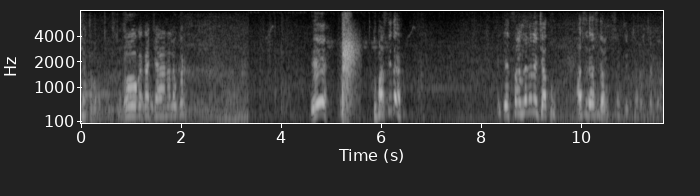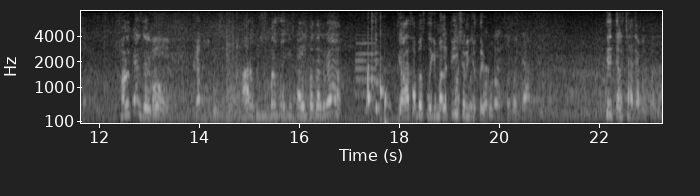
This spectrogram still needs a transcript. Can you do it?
चहाचं बघा चहाचं, चहाचं. हो काका चहा आणा लवकर। ए तू बस तिथं ऐकाय चाललं का नाही चहा तू असू दे असू दे साहेब, साहेब, चहा प्या, चहा प्या, तुम्ही अरे तुझी बसायची स्टाईल बदल रे. ते असा बसलं की मला टेन्शन येतंय बघ. ते त्याला चहा द्या बरं पहिला.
